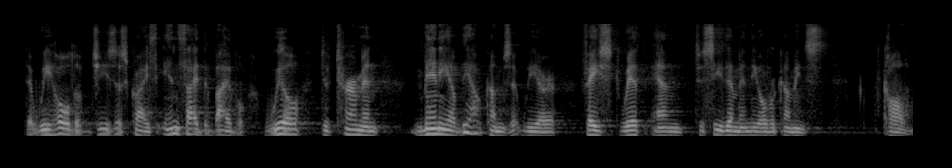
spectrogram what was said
that we hold of Jesus Christ inside the Bible will determine many of the outcomes that we are faced with and to see them in the overcoming column.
